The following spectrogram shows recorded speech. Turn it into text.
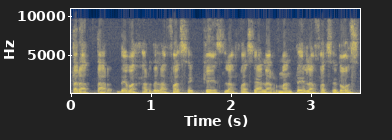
tratar de bajar de la fase que es la fase alarmante de la fase 2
